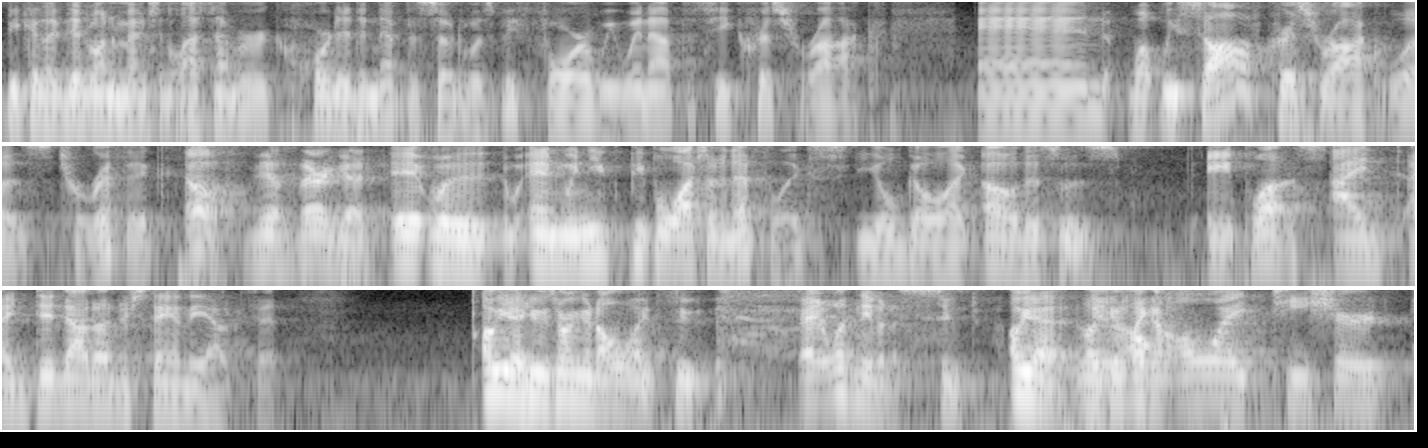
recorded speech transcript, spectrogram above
because I did want to mention the last time we recorded an episode was before we went out to see Chris Rock, and what we saw of Chris Rock was terrific. Oh, yes, very good. It was, and when you people watch it on Netflix, you'll go like, "Oh, this was a plus." I, I did not understand the outfit. Oh yeah, he was wearing an all white suit. It wasn't even a suit. Oh yeah, like it was an like an all- all white t shirt.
